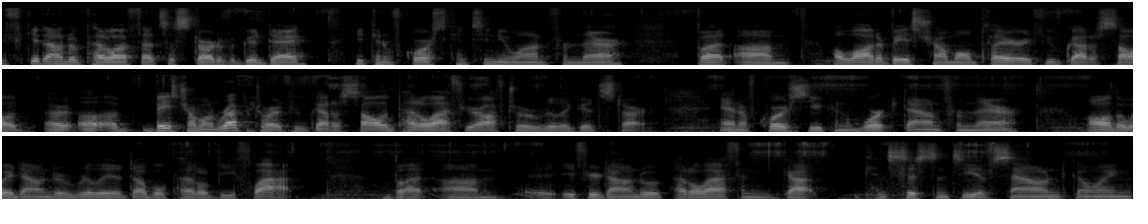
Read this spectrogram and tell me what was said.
if you get down to a pedal F, that's the start of a good day. You can, of course, continue on from there but um, a lot of bass trombone player, if you've got a solid a bass trombone repertoire, if you've got a solid pedal F, you're off to a really good start. And of course, you can work down from there, all the way down to really a double pedal B flat. But um, if you're down to a pedal F and got consistency of sound going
